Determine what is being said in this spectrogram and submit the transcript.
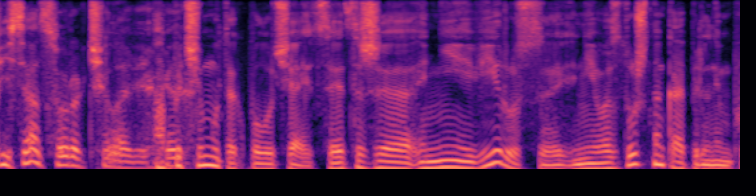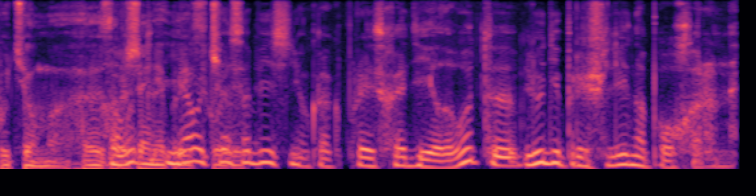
50-40 человек. А почему так получается? Это же не вирус, не воздушно-капельным путем э, заражение а вот происходит. Я вот сейчас объясню, как происходило. Вот э, люди пришли на похороны.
